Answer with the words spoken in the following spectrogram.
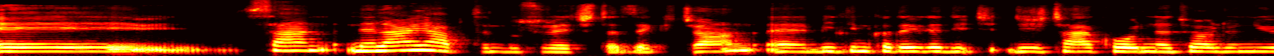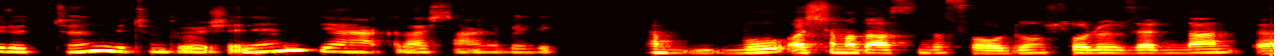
Ee, sen neler yaptın bu süreçte Zekican? Ee, bildiğim kadarıyla dijital koordinatörlüğünü yürüttün bütün projenin diğer arkadaşlarla birlikte. Bu aşamada aslında sorduğun soru üzerinden e,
